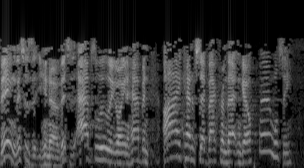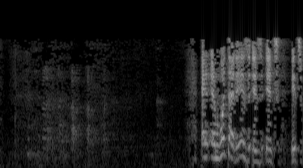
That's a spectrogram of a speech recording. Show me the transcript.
thing, this is, you know, this is absolutely going to happen, I kind of step back from that and go, eh, we'll see. And, and what that is, is it's, it's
